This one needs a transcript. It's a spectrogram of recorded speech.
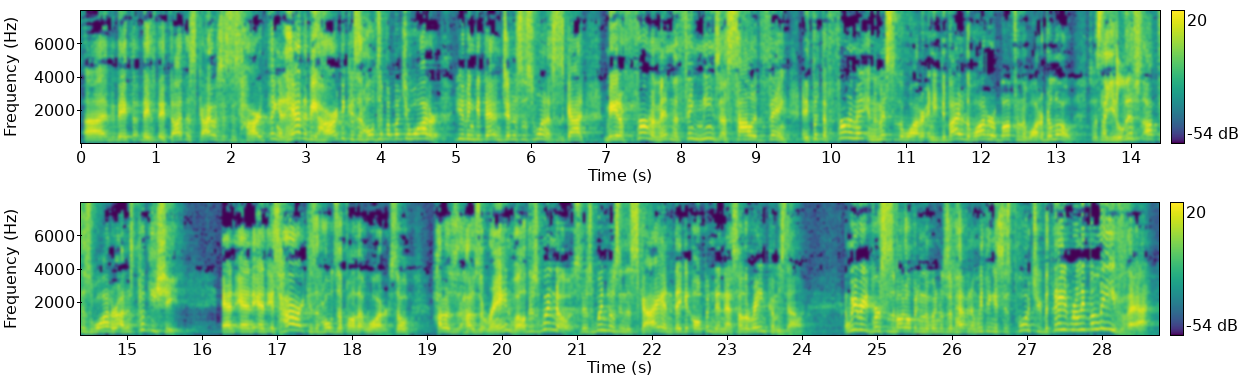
Uh, they, th- they, they, thought the sky was just this hard thing. It had to be hard because it holds up a bunch of water. You even get that in Genesis 1. It says God made a firmament, and the thing means a solid thing. And he put the firmament in the midst of the water, and he divided the water above from the water below. So it's like he lifts up this water on this cookie sheet. And, and, and it's hard because it holds up all that water. So how does, how does it rain? Well, there's windows. There's windows in the sky, and they get opened, and that's how the rain comes down. And we read verses about opening the windows of heaven, and we think it's just poetry, but they really believe that.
